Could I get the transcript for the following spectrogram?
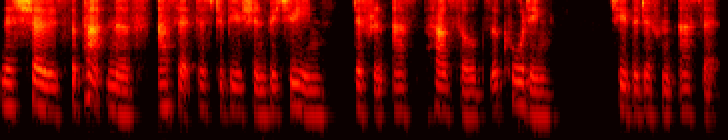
This shows the pattern of asset distribution between different households according to the different asset.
